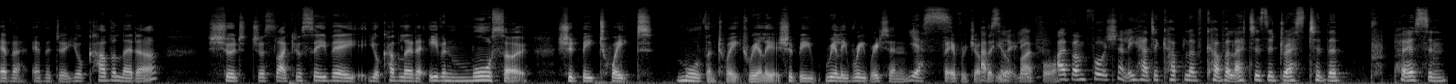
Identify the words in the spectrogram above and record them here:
ever, ever do. Your cover letter should just like your CV, your cover letter, even more so, should be tweaked. More than tweaked, really. It should be really rewritten Yes. for every job absolutely. that you apply for. I've unfortunately had a couple of cover letters addressed to the p- person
